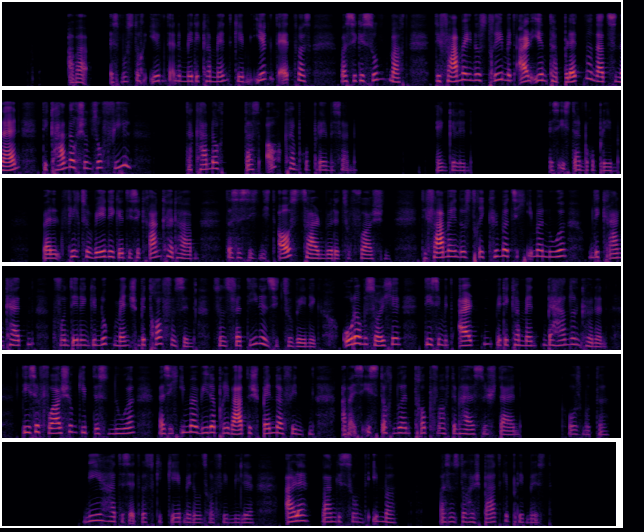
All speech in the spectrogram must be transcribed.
aber es muss doch irgendein Medikament geben, irgendetwas, was sie gesund macht. Die Pharmaindustrie mit all ihren Tabletten und Arzneien, die kann doch schon so viel. Da kann doch das auch kein Problem sein. Enkelin. Es ist ein Problem, weil viel zu wenige diese Krankheit haben, dass es sich nicht auszahlen würde zu forschen. Die Pharmaindustrie kümmert sich immer nur um die Krankheiten, von denen genug Menschen betroffen sind, sonst verdienen sie zu wenig, oder um solche, die sie mit alten Medikamenten behandeln können. Diese Forschung gibt es nur, weil sich immer wieder private Spender finden, aber es ist doch nur ein Tropfen auf dem heißen Stein. Großmutter. Nie hat es etwas gegeben in unserer Familie. Alle waren gesund, immer, was uns doch erspart geblieben ist.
